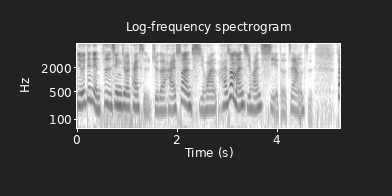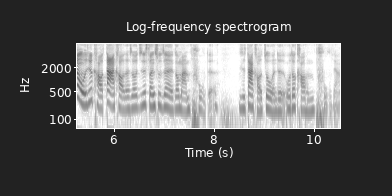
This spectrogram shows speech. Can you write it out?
有一点点自信，就会开始觉得还算喜欢，还算蛮喜欢写的这样子。但我就考大考的时候，就是分数真的都蛮普的，就是大考作文的我都考很普这样。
